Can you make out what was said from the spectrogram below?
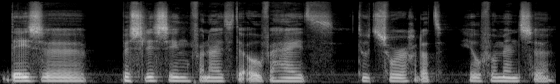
Deze beslissing vanuit de overheid doet zorgen dat heel veel mensen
